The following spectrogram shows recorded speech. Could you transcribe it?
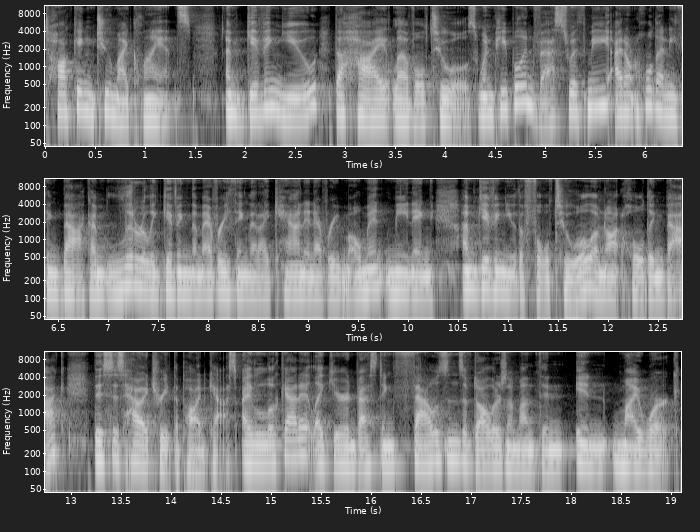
talking to my clients. I'm giving you the high level tools. When people invest with me, I don't hold anything back. I'm literally giving them everything that I can in every moment, meaning I'm giving you the full tool. I'm not holding back. This is how I treat the podcast. I look at it like you're investing thousands of dollars a month in in my work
